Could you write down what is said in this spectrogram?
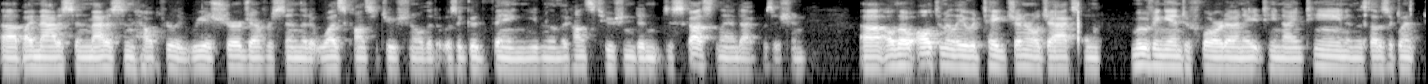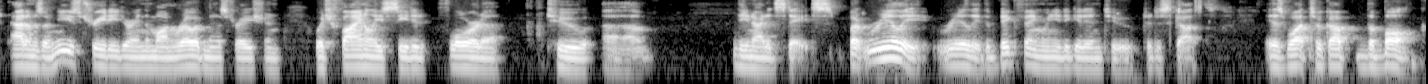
uh, by Madison. Madison helped really reassure Jefferson that it was constitutional, that it was a good thing, even though the Constitution didn't discuss land acquisition. Uh, although ultimately it would take General Jackson moving into Florida in 1819 and the subsequent Adams-Onís Treaty during the Monroe administration, which finally ceded Florida to um, the United States. But really, really, the big thing we need to get into to discuss is what took up the bulk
